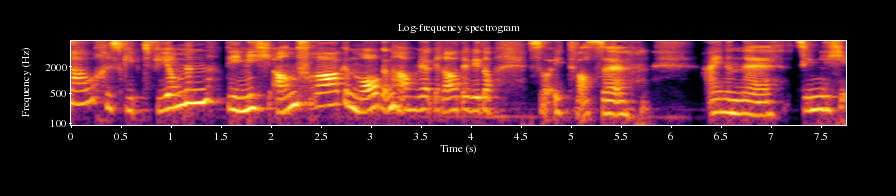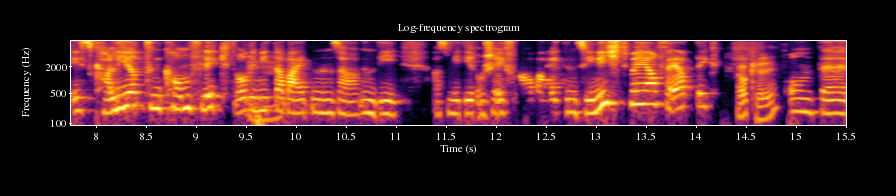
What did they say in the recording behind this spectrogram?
auch. Es gibt Firmen, die mich anfragen. Morgen haben wir gerade wieder so etwas äh, einen äh, ziemlich eskalierten Konflikt, wo die mhm. Mitarbeitenden sagen, die, also mit ihrem Chef arbeiten sie nicht mehr, fertig. Okay. Und äh,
